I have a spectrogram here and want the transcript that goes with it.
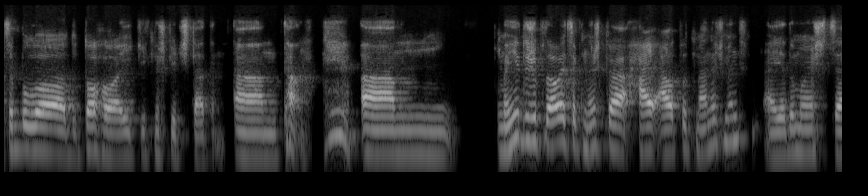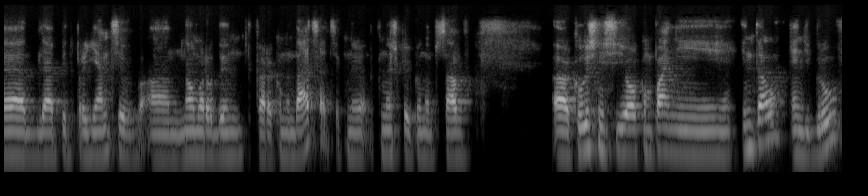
Це було до того, які книжки читати. Um, так. Um, мені дуже подобається книжка High Output Management. Я думаю, що це для підприємців номер один така рекомендація. Це книжка, яку написав колишній CEO компанії Intel Andy Groove.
